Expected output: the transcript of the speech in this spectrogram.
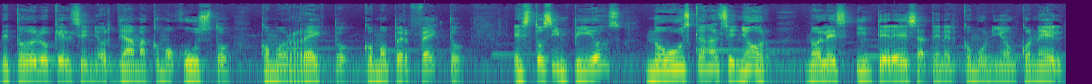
de todo lo que el Señor llama como justo, como recto, como perfecto. Estos impíos no buscan al Señor, no les interesa tener comunión con Él,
